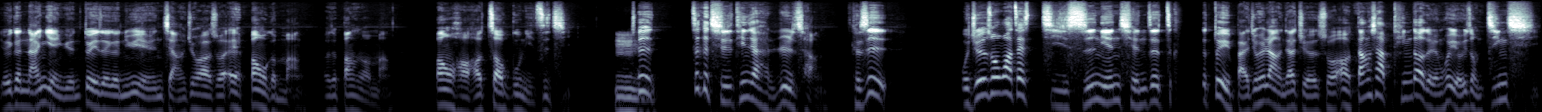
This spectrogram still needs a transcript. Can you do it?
有一个男演员对这个女演员讲一句话说：“哎、欸，帮我个忙。”我说：“帮什么忙？帮我好好照顾你自己。”嗯，就是这个其实听起来很日常，可是我觉得说哇，在几十年前这这个对白就会让人家觉得说哦，当下听到的人会有一种惊奇，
